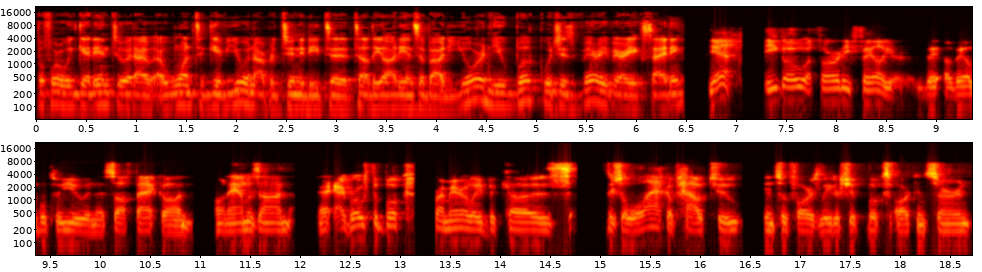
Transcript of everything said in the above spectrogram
before we get into it, I, I, want to give you an opportunity to tell the audience about your new book, which is very, very exciting. Yeah. Ego, Authority, Failure, available to you in a softback on, on Amazon. I wrote the book primarily because there's a lack of how to insofar as leadership books are concerned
